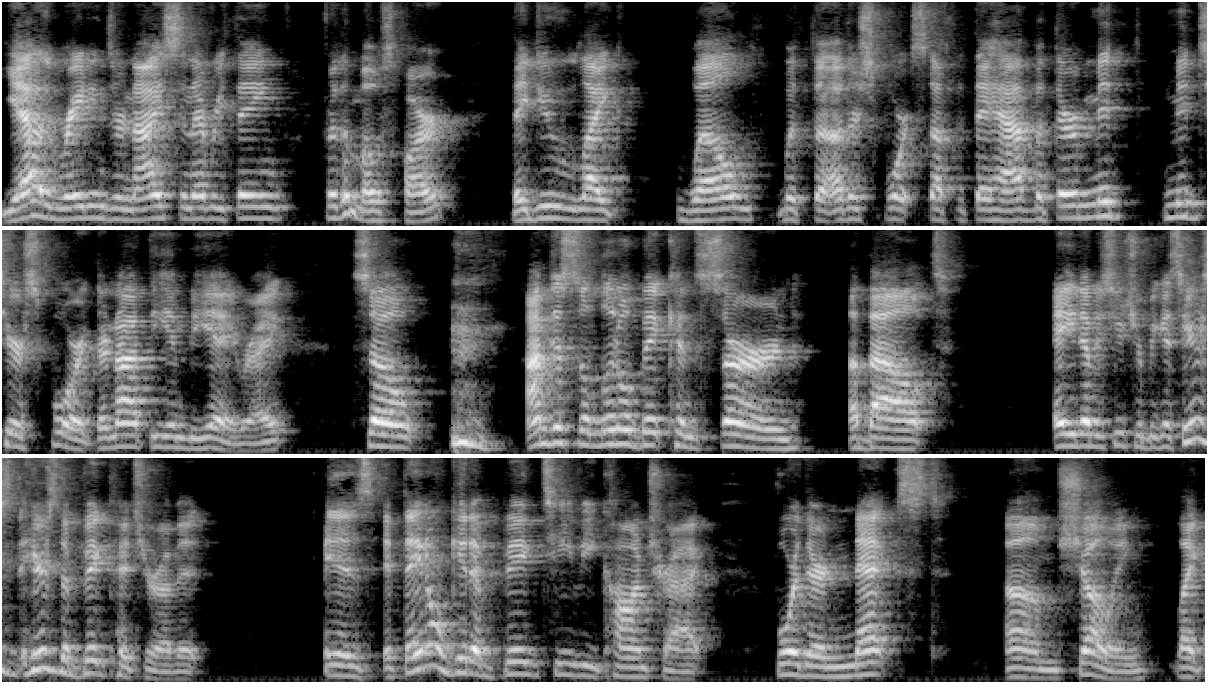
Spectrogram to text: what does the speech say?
yeah, the ratings are nice and everything for the most part. They do like well with the other sports stuff that they have, but they're mid mid tier sport. They're not the NBA, right? So I'm just a little bit concerned about AEW's future because here's here's the big picture of it is if they don't get a big TV contract for their next um, showing, like,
